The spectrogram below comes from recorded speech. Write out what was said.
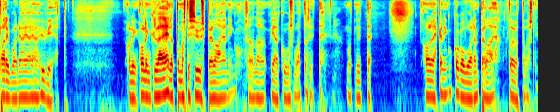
pari vuoden ajan ihan hyviä. Että olin, olin kyllä ehdottomasti syyspelaaja, niin kuin sanotaan vielä kuusi vuotta sitten, mutta nyt on ehkä niin kuin koko vuoden pelaaja, toivottavasti.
